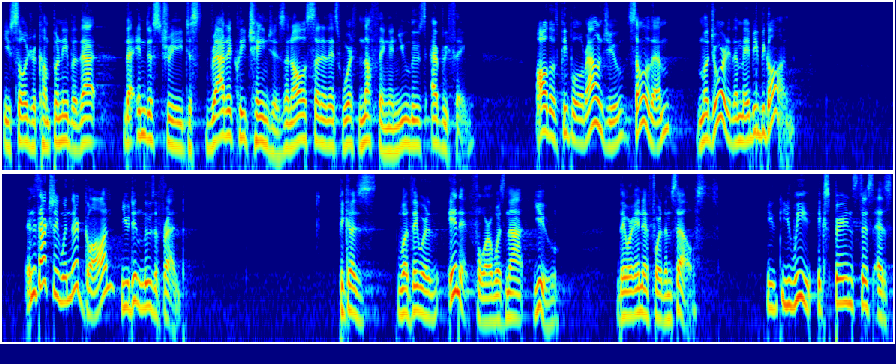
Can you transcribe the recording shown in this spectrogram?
You sold your company, but that, that industry just radically changes, and all of a sudden it's worth nothing and you lose everything. All those people around you, some of them, majority of them, maybe be gone. And it's actually when they're gone, you didn't lose a friend. Because what they were in it for was not you, they were in it for themselves. You, you, we experience this as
